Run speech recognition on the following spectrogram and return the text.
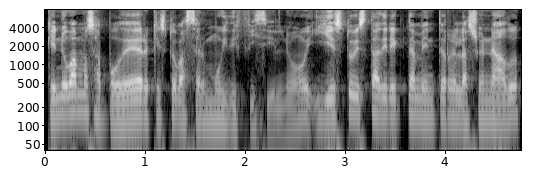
que no vamos a poder, que esto va a ser muy difícil, ¿no? Y esto está directamente relacionado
